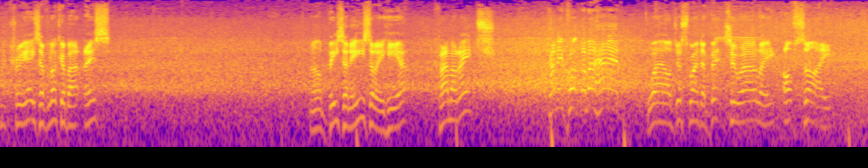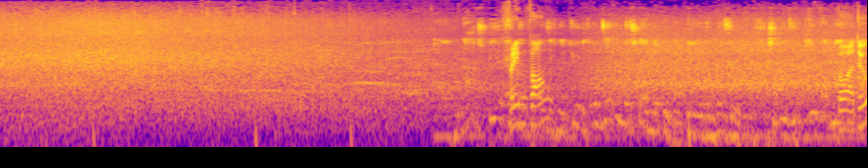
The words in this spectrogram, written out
A creative look about this. Well, beaten easily here. Kramaric. Can he put them ahead? Well, just went a bit too early. Offside. Frimpong. Boadu.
